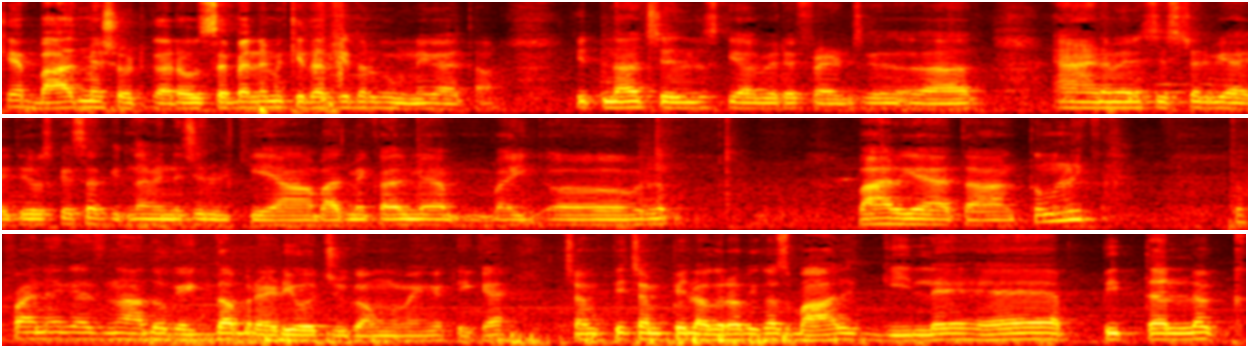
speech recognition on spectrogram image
के बाद मैं शूट कर रहा हूँ। उससे पहले मैं किधर किधर घूमने गया था। कितना चिल्स किया मेरे फ्रेंड्स के साथ एंड मेरी सिस्टर भी आई थी उसके साथ कितना मैंने चिल किया। बाद में कल मैं बाइक मतलब बाहर गया था तो मुझे तो फाइनल गैस नहा दो एकदम रेडी हो चुका हूँ मैं ठीक है? चंपी चंपी लग रहा हूँ बिकॉज़ बाल गीले है, अभी तलक।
